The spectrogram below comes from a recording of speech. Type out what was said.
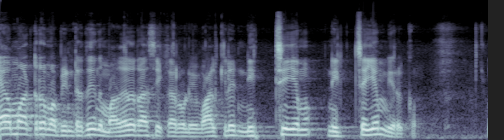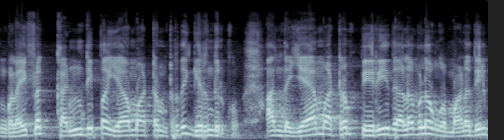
ஏமாற்றம் அப்படின்றது இந்த மகர ராசிக்காரருடைய வாழ்க்கையில் நிச்சயம் நிச்சயம் இருக்கும். உங்கள் லைஃப்பில் கண்டிப்பாக ஏமாற்றம்ன்றது இருந்திருக்கும். அந்த ஏமாற்றம் பெரிதளவில் உங்கள் மனதில்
